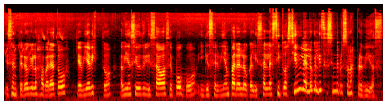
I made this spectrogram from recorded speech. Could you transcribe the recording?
y se enteró que los aparatos que había visto habían sido utilizados hace poco y que servían para localizar la situación y la localización de personas perdidas,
